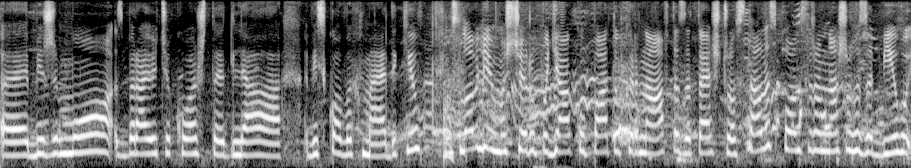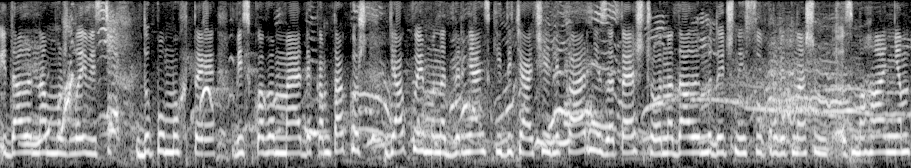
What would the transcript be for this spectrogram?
е, біжимо, збираючи кошти для військових медиків. Висловлюємо щиру подяку ПАТу Кернафта за те, що стали спонсором нашого забігу і дали нам можливість допомогти військовим медикам. Також дякуємо Надвірнянській дитячій лікарні за те, що надали медичний супровід нашим змаганням.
